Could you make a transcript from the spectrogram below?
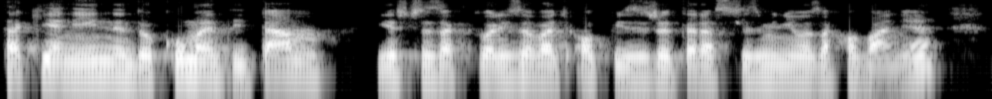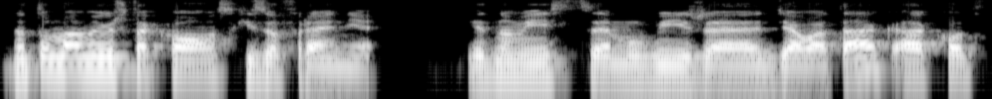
taki, a nie inny dokument i tam jeszcze zaktualizować opis, że teraz się zmieniło zachowanie, no to mamy już taką schizofrenię. Jedno miejsce mówi, że działa tak, a kod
